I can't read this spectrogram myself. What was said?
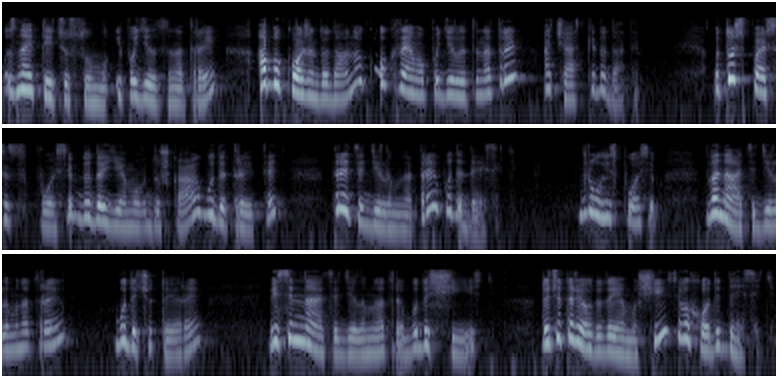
знайти цю суму і поділити на 3, або кожен доданок окремо поділити на 3, а частки додати. Отож, перший спосіб додаємо в дужках буде 30, 30 ділимо на 3 буде 10. Другий спосіб 12 ділимо на 3 буде 4, 18 ділимо на 3 буде 6, до 4 додаємо 6, виходить 10.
